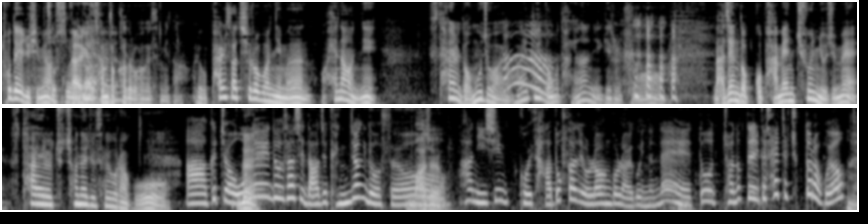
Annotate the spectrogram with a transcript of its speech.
초대해 주시면 좋습니다. 네. 참석하도록 하겠습니다. 그리고 8475번 님은 해나 언니 스타일 너무 좋아요. 아이들 너무 당연한 얘기를 또 낮엔 덥고 밤엔 추운 요즘에 스타일 추천해 주세요라고 아, 그쵸. 네. 오늘도 사실 낮에 굉장히 더웠어요. 맞아요. 한 20, 거의 4도까지 올라간 걸로 알고 있는데, 또 저녁 되니까 살짝 춥더라고요. 네.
